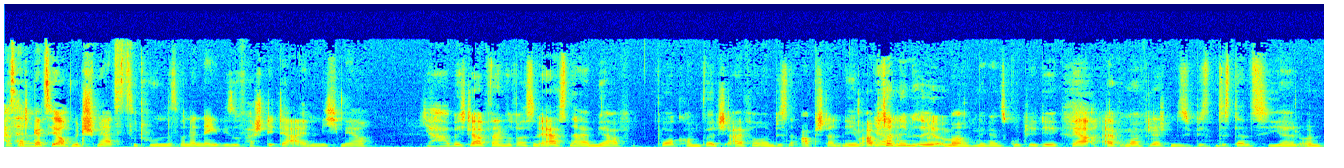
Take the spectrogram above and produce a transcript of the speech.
Das hat ganz viel auch mit Schmerz zu tun, dass man dann denkt, wieso versteht der einen nicht mehr. Ja, aber ich glaube, wenn sowas im ersten halben Jahr vorkommt, würde ich einfach mal ein bisschen Abstand nehmen. Abstand ja. nehmen ist ja immer eine ganz gute Idee. Ja. Einfach mal vielleicht ein bisschen distanzieren und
